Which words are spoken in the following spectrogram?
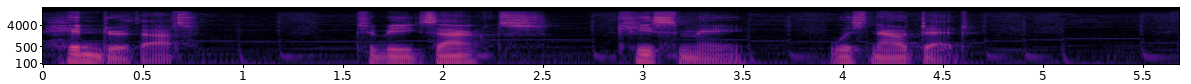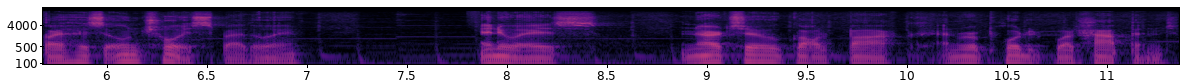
hinder that. To be exact, Kisame was now dead. By his own choice, by the way. Anyways, Naruto got back and reported what happened.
